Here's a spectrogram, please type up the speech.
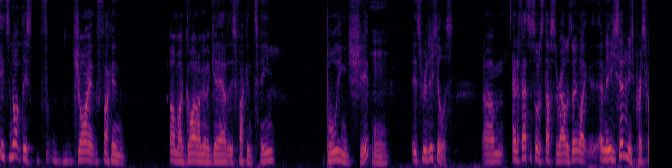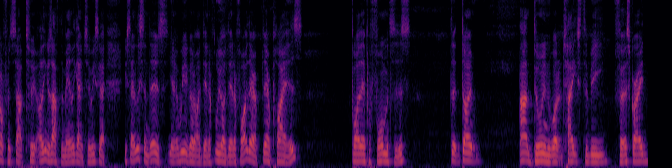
It's not this f- giant fucking. Oh my god! I got to get out of this fucking team bullying shit. It's ridiculous. Um, and if that's the sort of stuff Ciraldo's doing, like, and he said in his press conference uh, two, I think it was after the Manly game two weeks ago, he said, "Listen, there's, you know, we got to identify, we identify there are there are players by their performances that don't aren't doing what it takes to be first grade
